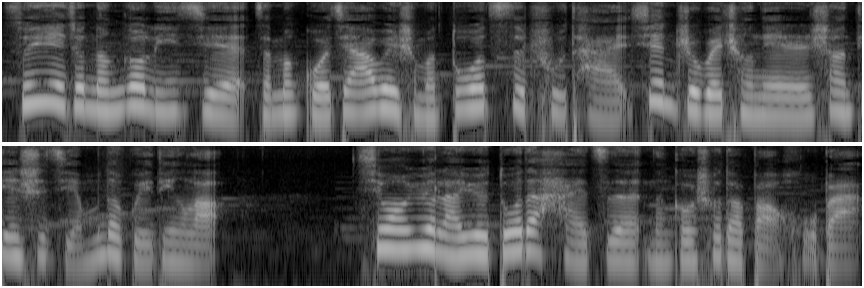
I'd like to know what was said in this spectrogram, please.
所以也就能够理解咱们国家为什么多次出台限制未成年人上电视节目的规定了。希望越来越多的孩子能够受到保护吧。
